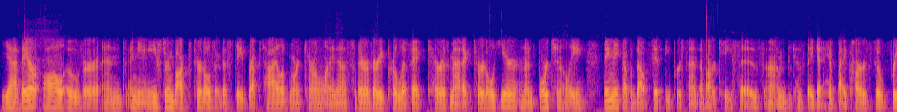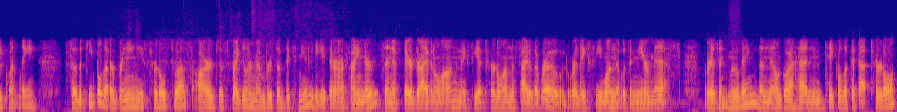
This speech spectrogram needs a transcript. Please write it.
Yeah, they are all over. And I mean, eastern box turtles are the state reptile of North Carolina. So they're a very prolific, charismatic turtle here. And unfortunately, they make up about 50% of our cases um, because they get hit by cars so frequently. So the people that are bringing these turtles to us are just regular members of the community. They're our finders, and if they're driving along and they see a turtle on the side of the road, or they see one that was a near miss or isn't moving, then they'll go ahead and take a look at that turtle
